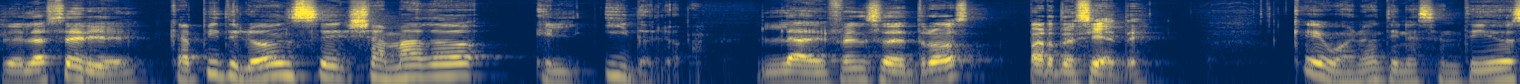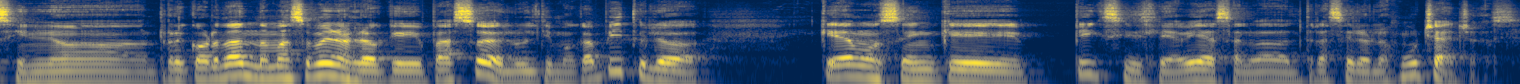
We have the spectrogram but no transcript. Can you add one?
de la serie, Capítulo 11 llamado El ídolo. La defensa de Trost, parte 7. Que bueno, tiene sentido, si no recordando más o menos lo que pasó en el último capítulo, quedamos en que Pixis le había salvado el trasero a los muchachos.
